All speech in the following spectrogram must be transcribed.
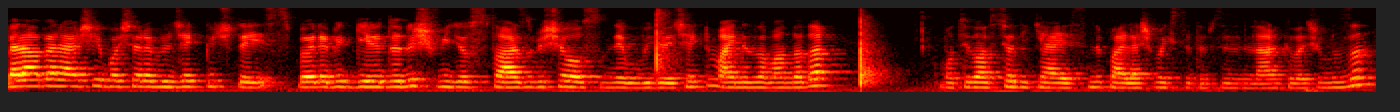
Beraber her şeyi başarabilecek güçteyiz. Böyle bir geri dönüş videosu tarzı bir şey olsun diye bu videoyu çektim. Aynı zamanda da motivasyon hikayesini paylaşmak istedim sizinle arkadaşımızın.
